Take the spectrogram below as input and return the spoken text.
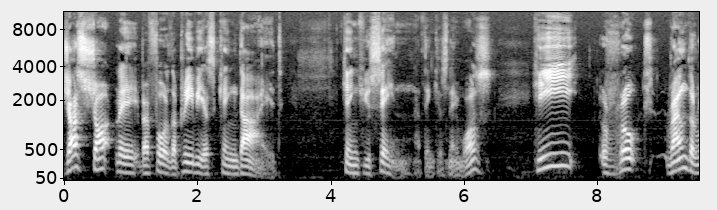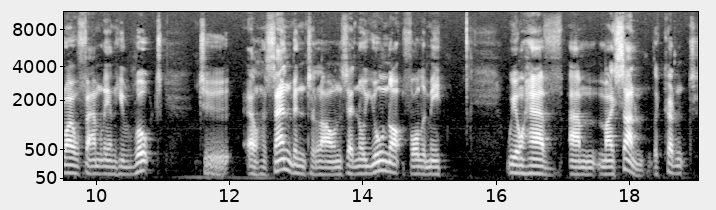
just shortly before the previous king died, King Hussein, I think his name was, he wrote round the royal family and he wrote to El Hassan bin Talal and said, No, you'll not follow me. We'll have um, my son, the current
